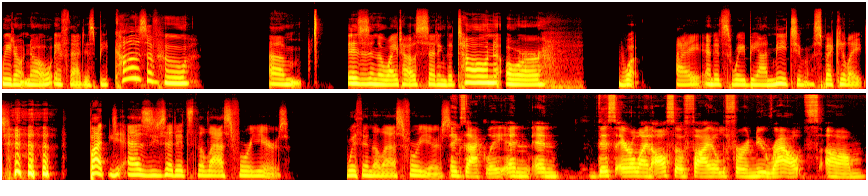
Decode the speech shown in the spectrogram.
we don't know if that is because of who um, is in the White House setting the tone, or what. I and it's way beyond me to speculate. but as you said, it's the last four years. Within the last four years, exactly, and and this airline also filed for new routes. Um,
